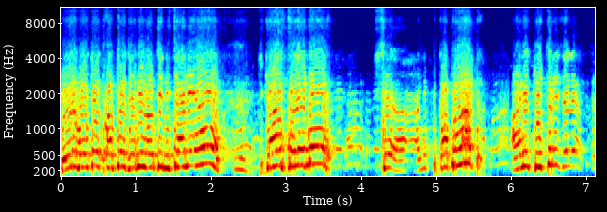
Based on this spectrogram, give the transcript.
एवढं बोलतो थांबतो जमीन आमची निचाणी आहे. गॅस सिलेंडर आणि कपाट आणि दुसरी सिलेंडर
